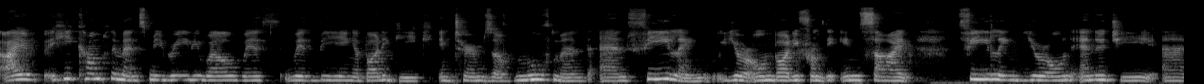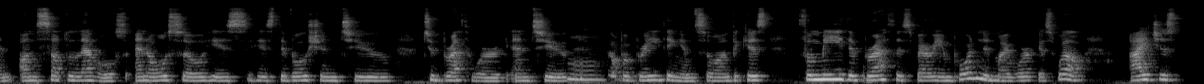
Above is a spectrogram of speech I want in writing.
I he complements me really well with with being a body geek in terms of movement and feeling your own body from the inside, feeling your own energy and on subtle levels, and also his his devotion to to breath work and to mm. proper breathing and so on. Because for me, the breath is very important in my work as well. I just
